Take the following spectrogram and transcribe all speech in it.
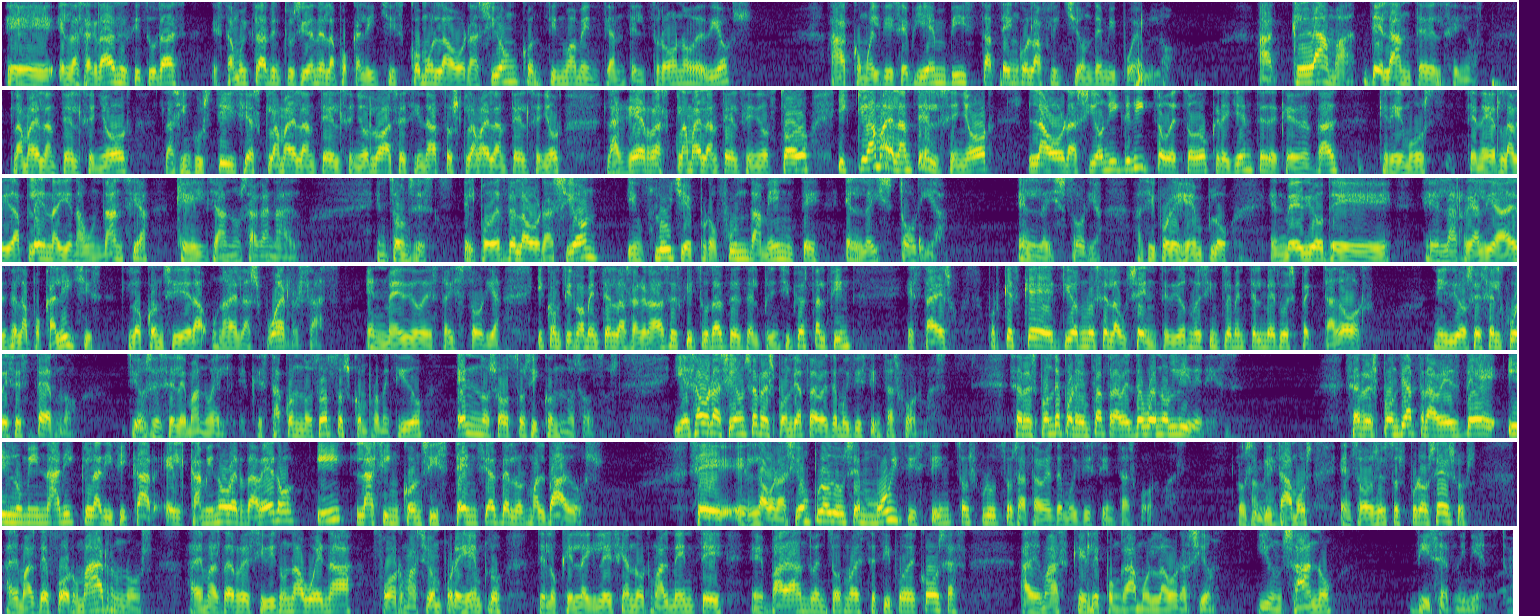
Eh, en las Sagradas Escrituras está muy claro, inclusive en el Apocalipsis, como la oración continuamente ante el trono de Dios. Ah, como él dice, bien vista tengo la aflicción de mi pueblo. Aclama delante del Señor. Clama delante del Señor las injusticias, clama delante del Señor los asesinatos, clama delante del Señor las guerras, clama delante del Señor todo, y clama delante del Señor la oración y grito de todo creyente de que de verdad queremos tener la vida plena y en abundancia que Él ya nos ha ganado. Entonces, el poder de la oración influye profundamente en la historia, en la historia. Así, por ejemplo, en medio de eh, las realidades del Apocalipsis, lo considera una de las fuerzas en medio de esta historia. Y continuamente en las Sagradas Escrituras, desde el principio hasta el fin, está eso. Porque es que Dios no es el ausente, Dios no es simplemente el mero espectador, ni Dios es el juez externo, Dios es el Emanuel, el que está con nosotros, comprometido en nosotros y con nosotros. Y esa oración se responde a través de muy distintas formas. Se responde, por ejemplo, a través de buenos líderes. Se responde a través de iluminar y clarificar el camino verdadero y las inconsistencias de los malvados. Se, la oración produce muy distintos frutos a través de muy distintas formas. Los invitamos en todos estos procesos, además de formarnos, además de recibir una buena formación, por ejemplo, de lo que la iglesia normalmente eh, va dando en torno a este tipo de cosas, además que le pongamos la oración y un sano discernimiento.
